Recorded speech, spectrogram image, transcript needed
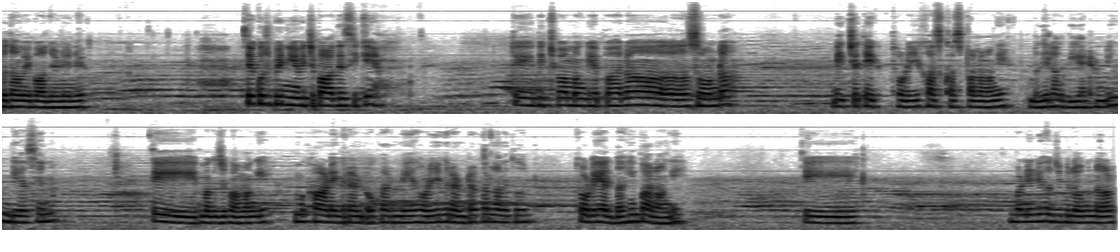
ਬਦਾਮੇ ਪਾ ਦੇਣੇ ਨੇ। ਤੇ ਕੁਝ ਪਿੰਨੀਆਂ ਵਿੱਚ ਪਾ ਦੇ ਸੀਗੇ। ਤੇ ਵਿੱਚ ਪਾ ਮੰਗੇ ਆਪਾਂ ਨਾ ਅਹ, ਵਿੱਚ ਤੇ ਥੋੜੀ ਜਿਹੀ ਖਸਖਸ ਪਾ ਲਵਾਂਗੇ। ਵਧੀਆ ਲੱਗਦੀ ਹੈ, ਠੰਡੀ ਹੁੰਦੀ ਵੈਸੇ ਨਾ। ਤੇ ਮਗਜ ਪਾਵਾਂਗੇ। ਮਖਾਣੇ ਗ੍ਰੈਂਡ ਉਹ ਕਰਨੇ ਆ ਥੋੜੇ ਜਿਹੇ ਗ੍ਰੈਂਡਰ ਕਰ ਲਾਂਗੇ ਥੋੜੇ ਥੋੜੇ ਐਦਾਂ ਹੀ ਪਾ ਲਾਂਗੇ। ਤੇ ਬਣੇ ਰਹੋ ਜੀ ਬਲੌਗ ਨਾਲ।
